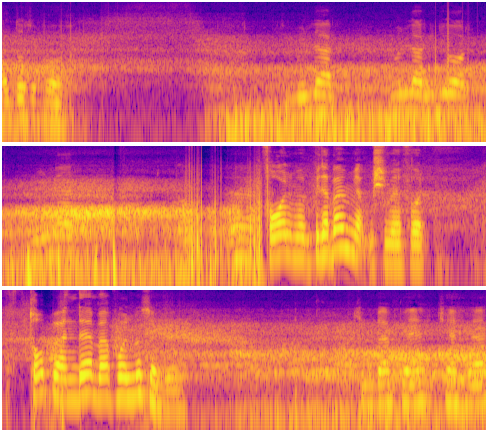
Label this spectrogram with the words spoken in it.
Aldı topu. Müller. Müller gidiyor. Müller. Foul mü? Bir de ben mi yapmışım ya foul? Top bende. Ben foul nasıl yapıyorum? Kimpembe, Kehrer,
